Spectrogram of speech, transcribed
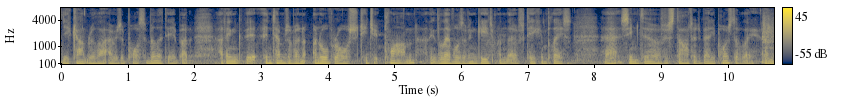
you can't rule that out as a possibility. But I think in terms of an, an, overall strategic plan, I think the levels of engagement that have taken place uh, seem to have started very positively. And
